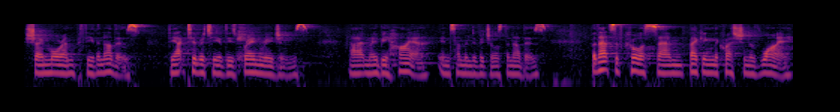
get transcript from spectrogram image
show more empathy than others. The activity of these brain regions uh, may be higher in some individuals than others. But that's, of course, um, begging the question of why.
